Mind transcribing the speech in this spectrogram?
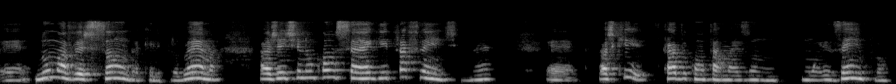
é, numa versão daquele problema, a gente não consegue ir para frente, né? É, acho que cabe contar mais um, um exemplo,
